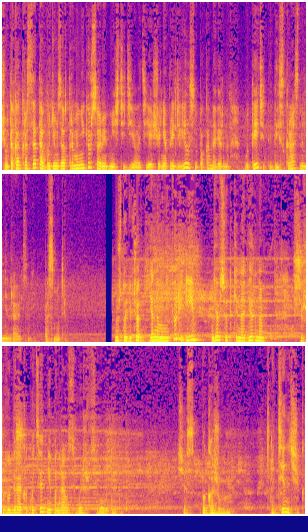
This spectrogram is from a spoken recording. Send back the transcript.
общем, такая красота. Будем завтра маникюр с вами вместе делать. Я еще не определилась, но пока, наверное, вот эти, да и с красным мне нравится. Посмотрим. Ну что, девчонки, я на маникюре, и я все-таки, наверное, сижу, выбираю, какой цвет. Мне понравился больше всего вот этот. Сейчас покажу вам оттеночек.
